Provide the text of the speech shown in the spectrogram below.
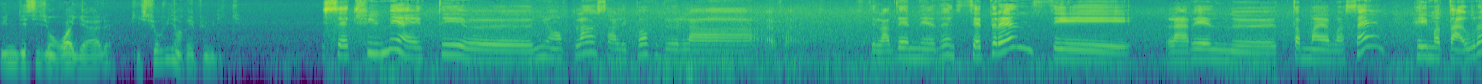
une décision royale qui survit en République. Cette fumée a été euh, mise en place à l'époque de la, de la dernière reine. Cette reine, c'est la reine euh, Tamayavassin, Heimataura,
